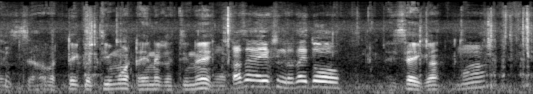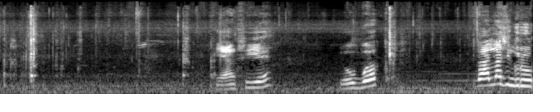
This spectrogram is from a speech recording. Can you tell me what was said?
वाटतंय गती मोठा आहे ना गती नाही मोठाच एक शिंगराचा आहे तो असं आहे का मग यांशी ये येऊ बघ झाला शिंगरू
